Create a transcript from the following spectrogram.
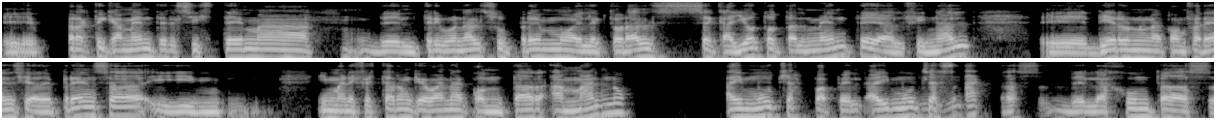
Eh, prácticamente el sistema del Tribunal Supremo Electoral se cayó totalmente al final. Eh, dieron una conferencia de prensa y, y manifestaron que van a contar a mano hay muchas papel, hay muchas actas de las juntas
